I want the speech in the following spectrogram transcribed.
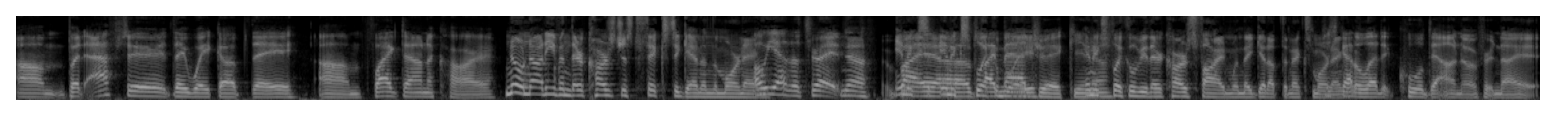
Um, but after they wake up, they um, flag down a car. No, not even. Their car's just fixed again in the morning. Oh yeah, that's right. Yeah. by, uh, inexplicably. by magic. You know? Inexplicably, their car's fine when they get up the next morning. Just gotta let it cool down overnight.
